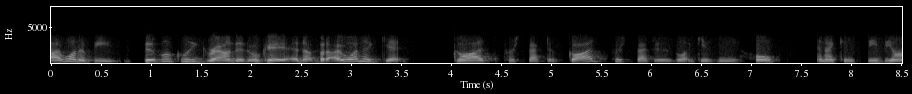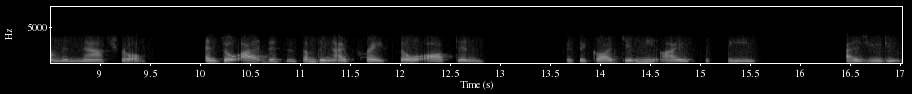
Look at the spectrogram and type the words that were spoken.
I want to be biblically grounded, okay, and but I want to get God's perspective. God's perspective is what gives me hope, and I can see beyond the natural. And so I, this is something I pray so often. I say, God, give me eyes to see as you do.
